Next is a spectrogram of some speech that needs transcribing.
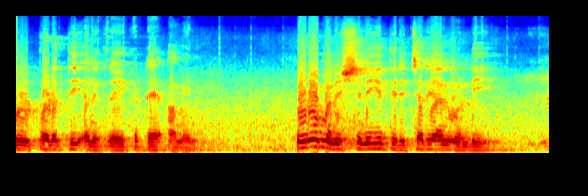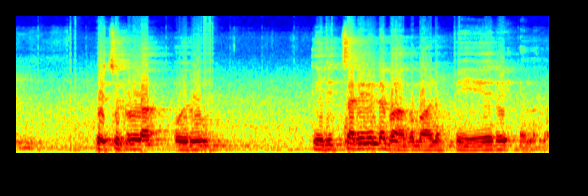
ഉൾപ്പെടുത്തി അനുഗ്രഹിക്കട്ടെ അമീൻ ഓരോ മനുഷ്യനെയും തിരിച്ചറിയാൻ വേണ്ടി വെച്ചിട്ടുള്ള ഒരു തിരിച്ചറിവിന്റെ ഭാഗമാണ് പേര് എന്നത്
